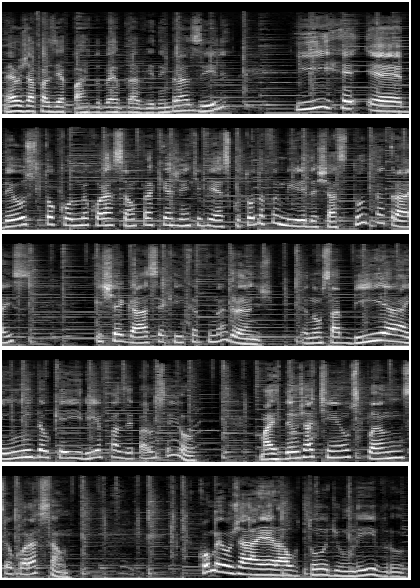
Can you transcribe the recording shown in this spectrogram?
Né, eu já fazia parte do Verbo da Vida em Brasília e é, Deus tocou no meu coração para que a gente viesse com toda a família, deixasse tudo para trás e chegasse aqui em Campina Grande. Eu não sabia ainda o que iria fazer para o Senhor, mas Deus já tinha os planos no seu coração. Como eu já era autor de um livro,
